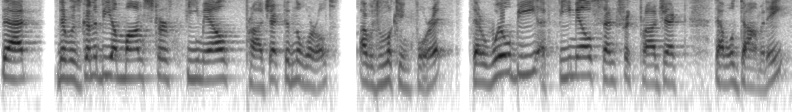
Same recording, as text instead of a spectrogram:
that there was going to be a monster female project in the world. I was looking for it. There will be a female centric project that will dominate.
